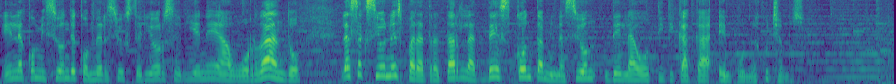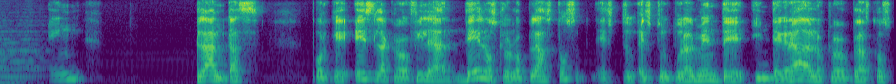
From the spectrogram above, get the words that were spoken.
en la Comisión de Comercio Exterior se viene abordando las acciones para tratar la descontaminación de la Titicaca en Puno. Escuchemos en plantas porque es la clorofila de los cloroplastos, estructuralmente integrada a los cloroplastos,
